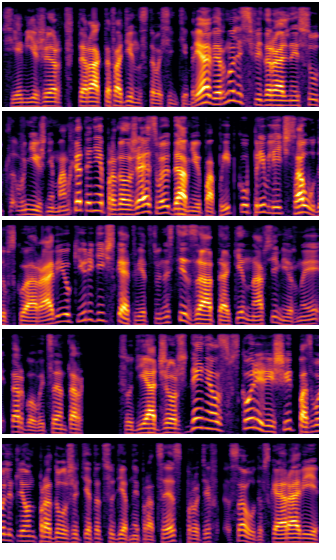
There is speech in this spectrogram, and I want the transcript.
Семьи жертв терактов 11 сентября вернулись в федеральный суд в Нижнем Манхэттене, продолжая свою давнюю попытку привлечь Саудовскую Аравию к юридической ответственности за атаки на Всемирный торговый центр. Судья Джордж Дэниелс вскоре решит, позволит ли он продолжить этот судебный процесс против Саудовской Аравии.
